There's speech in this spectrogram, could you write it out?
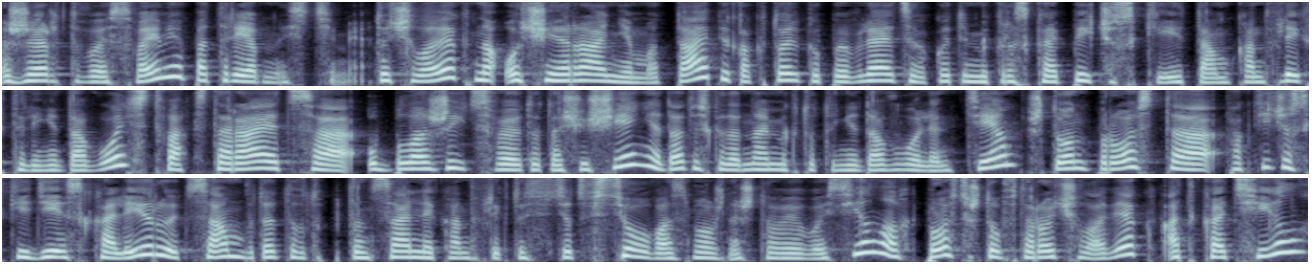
жертвуя своими потребностями, то человек на очень раннем этапе, как только появляется появляется какой-то микроскопический там конфликт или недовольство, старается ублажить свое это ощущение, да, то есть когда нами кто-то недоволен тем, что он просто фактически деэскалирует сам вот этот вот потенциальный конфликт. То есть идет все возможное, что в его силах, просто чтобы второй человек откатил,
